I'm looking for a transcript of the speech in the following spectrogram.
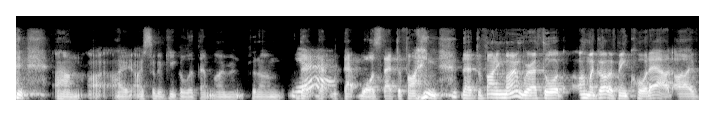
um, I, I, sort of giggle at that moment, but um, yeah. that, that, that was that defining that defining moment where I thought, oh my god, I've been caught out, I've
